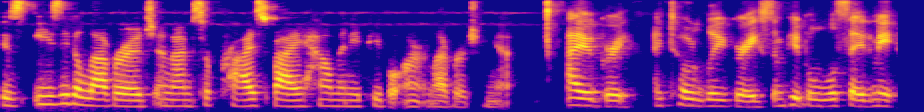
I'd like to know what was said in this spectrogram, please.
is easy to leverage and I'm surprised by how many people aren't leveraging it. I agree. I totally agree. Some people will say to me,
